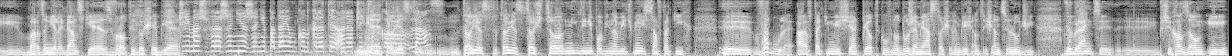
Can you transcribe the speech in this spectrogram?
i bardzo nieeleganckie zwroty do siebie. Czyli masz wrażenie, że nie padają konkrety, a raczej Nie, tylko to jest, lans? to, jest, to jest coś, co nigdy nie powinno mieć miejsca w takich y, w ogóle, a w takim mieście jak Piotrków, no duże miasto, 70 tysięcy ludzi, wybrańcy y, przychodzą i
